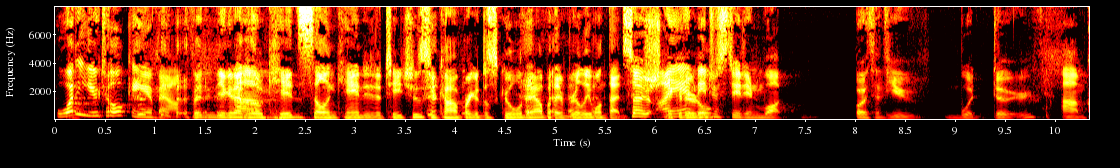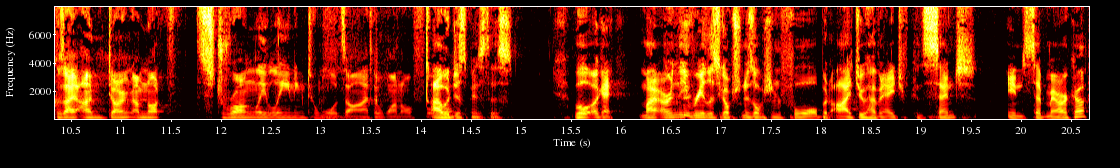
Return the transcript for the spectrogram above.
What are you talking about? But you're going to have little um, kids selling candy to teachers who can't bring it to school now, but they really want that So I am schnickerdoodle. interested in what both of you would do um, because I I'm don't I'm not strongly leaning towards either one or four. I would dismiss this. Well, okay. My only realistic option is option four, but I do have an age of consent in Sebmerica,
